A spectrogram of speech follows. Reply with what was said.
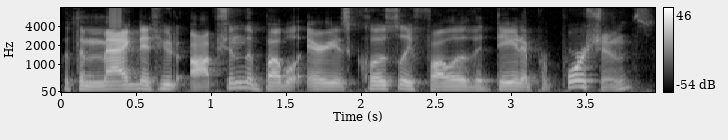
With the magnitude option, the bubble areas closely follow the data proportions.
